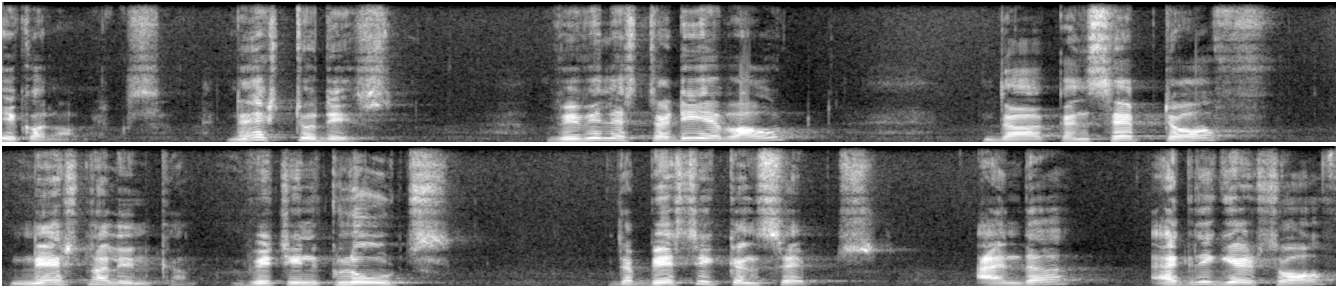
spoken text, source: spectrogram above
economics. Next to this, we will study about the concept of national income, which includes the basic concepts and the aggregates of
